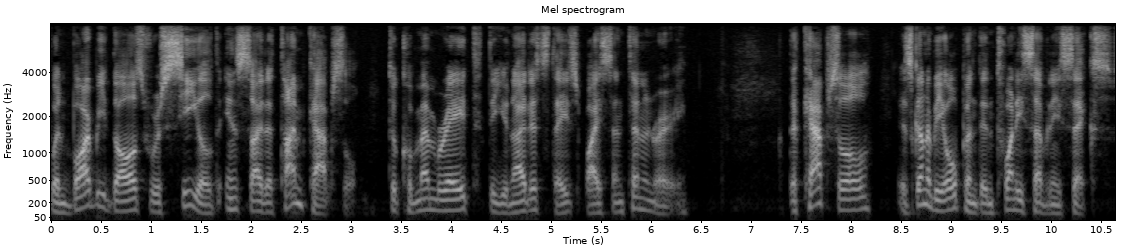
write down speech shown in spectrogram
when Barbie dolls were sealed inside a time capsule to commemorate the United States bicentenary. The capsule is going to be opened in 2076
